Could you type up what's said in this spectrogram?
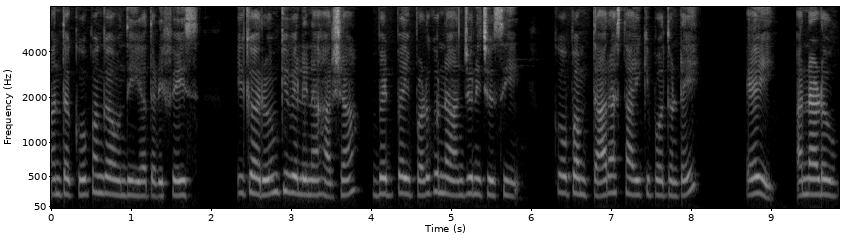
అంత కోపంగా ఉంది అతడి ఫేస్. ఇక రూమ్కి వెళ్ళిన హర్ష బెడ్పై పడుకున్న అంజుని చూసి కోపం తారాస్థాయికి పోతుంటే ఏయ్ అన్నాడు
